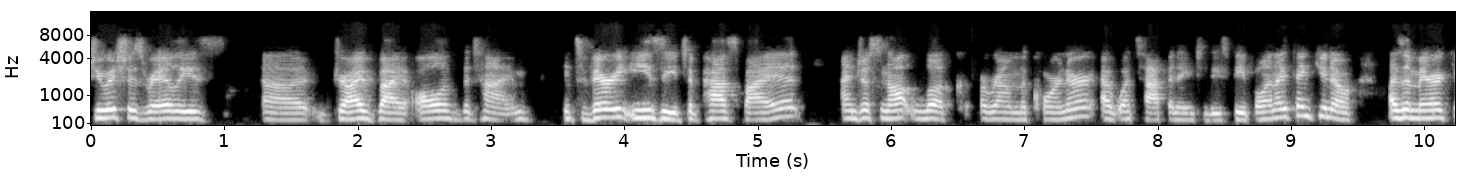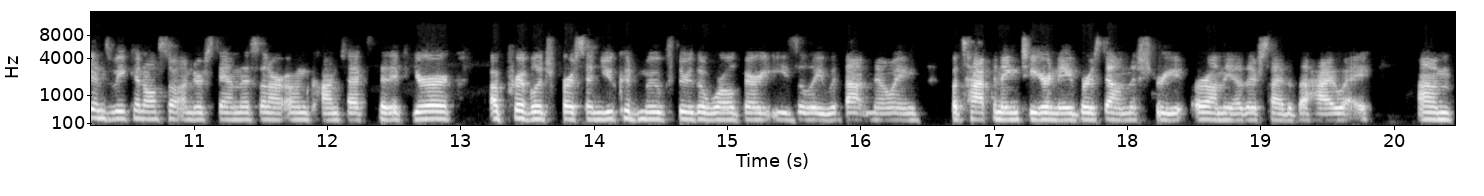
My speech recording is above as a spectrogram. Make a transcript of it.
Jewish Israelis uh, drive by all of the time. It's very easy to pass by it and just not look around the corner at what's happening to these people. And I think, you know, as Americans, we can also understand this in our own context that if you're a privileged person, you could move through the world very easily without knowing what's happening to your neighbors down the street or on the other side of the highway. Um,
